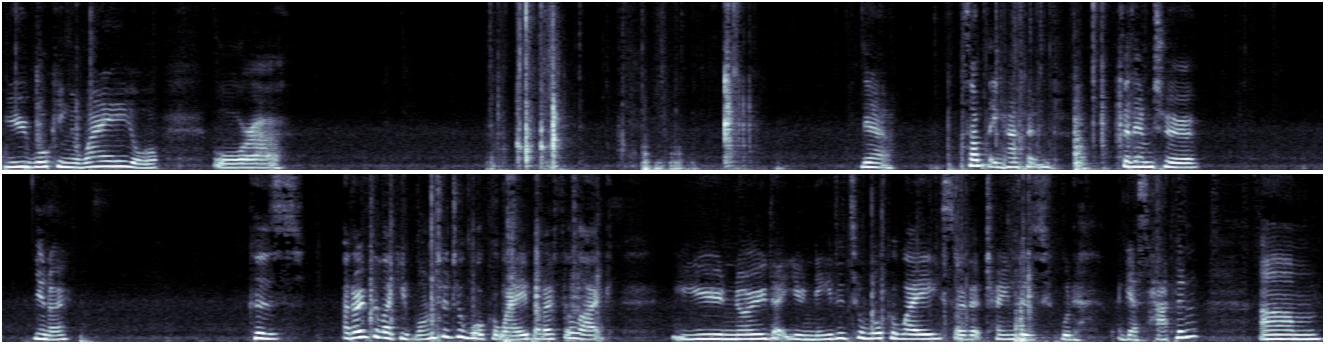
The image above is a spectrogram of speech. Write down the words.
you walking away or or uh, yeah, something happened for them to, you know, because I don't feel like you wanted to walk away, but I feel like you know that you needed to walk away so that changes would, I guess, happen. Um,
